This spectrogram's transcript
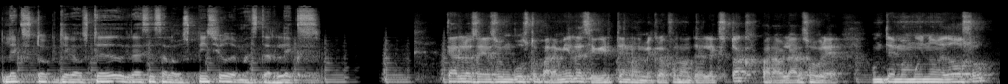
Lex Talk llega a ustedes gracias al auspicio de Masterlex. Carlos, es un gusto para mí recibirte en los micrófonos de Lex Talk para hablar sobre un tema muy novedoso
